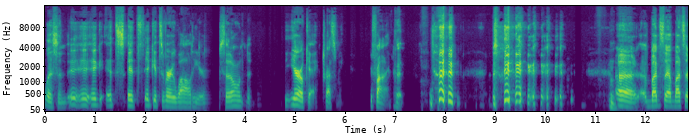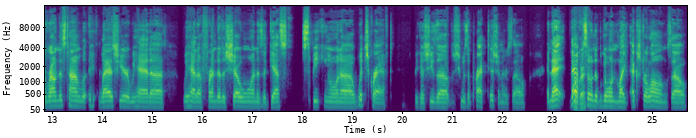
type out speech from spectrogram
Listen, it, it, it it's it's it gets very wild here. So don't you're okay. Trust me. You're fine. Good. Hmm. uh about to say about to around this time last year we had uh we had a friend of the show on as a guest speaking on uh witchcraft because she's a she was a practitioner so and that that Okay. episode ended up going like extra long so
